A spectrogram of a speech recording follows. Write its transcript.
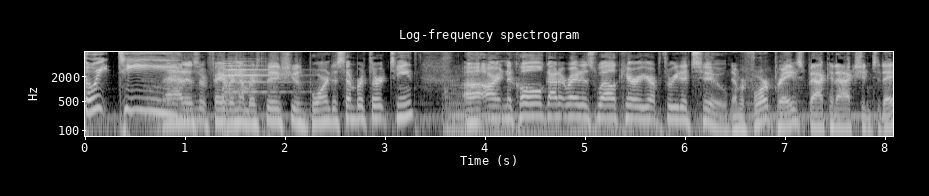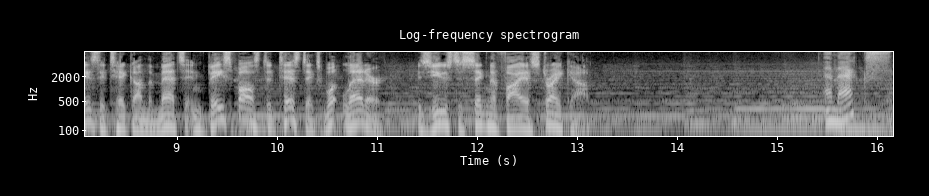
13. That is her favorite number. She was born December 13th. Uh, all right, Nicole got it right as well. Kara, you're up three to two. Number four, Braves back in action today as they take on the Mets. In baseball statistics, what letter is used to signify a strikeout? An X.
